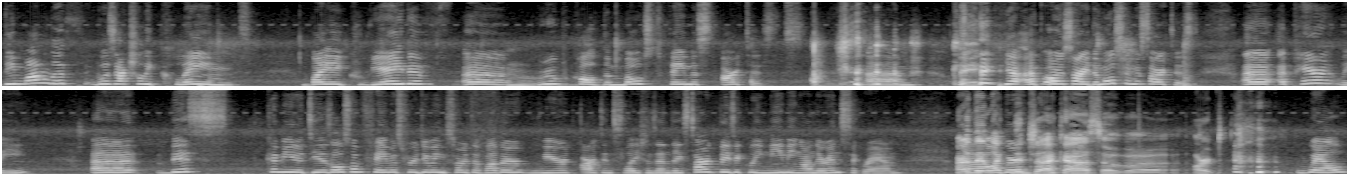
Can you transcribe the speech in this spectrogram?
the monolith was actually claimed by a creative uh, Hmm. group called the Most Famous Artists. Um, Okay. yeah, uh, oh, sorry, the Most Famous Artists. Uh, apparently, uh, this community is also famous for doing sort of other weird art installations, and they start basically memeing on their Instagram. Are they uh, like the jackass of uh, art? Well,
